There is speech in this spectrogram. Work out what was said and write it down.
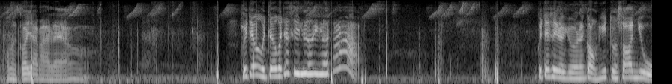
โอ้ my god ยายมาแล้ว เฮ้ยเจอเจอกุญแจสีเหลืองอีกแล้วจ้ากุญแจสีเหลืองอยู่ในกล่องที่ตูนซ่อนอยู่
